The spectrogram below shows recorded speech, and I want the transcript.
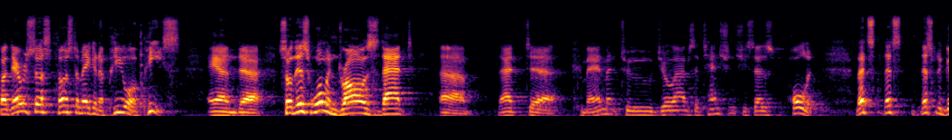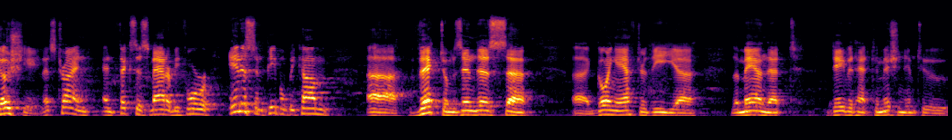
but they were supposed to make an appeal of peace. And uh, so this woman draws that, uh, that uh, commandment to Joab's attention. She says, Hold it. Let's, let's, let's negotiate. Let's try and, and fix this matter before innocent people become uh, victims in this uh, going after the, the man that David had commissioned him to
